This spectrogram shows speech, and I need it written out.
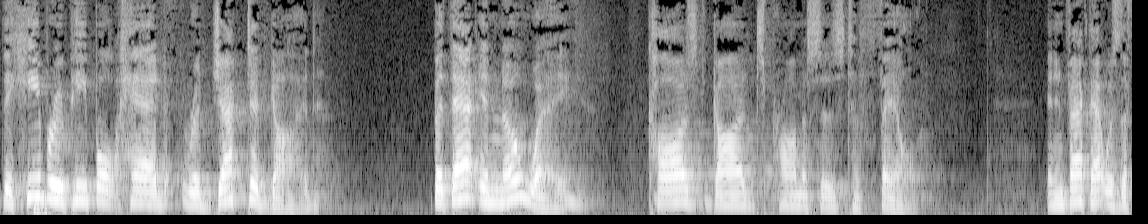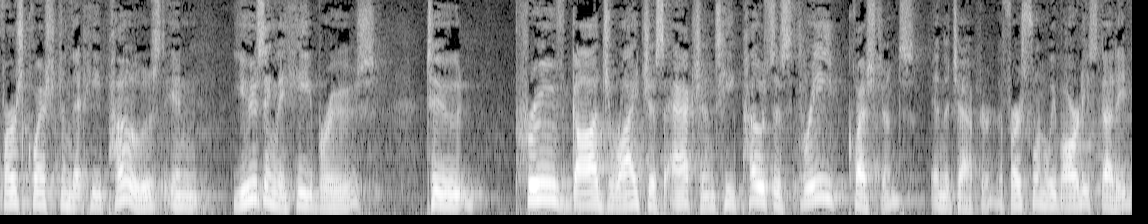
the Hebrew people had rejected God, but that in no way caused God's promises to fail. And in fact, that was the first question that he posed in using the Hebrews to prove God's righteous actions. He poses three questions in the chapter. The first one we've already studied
